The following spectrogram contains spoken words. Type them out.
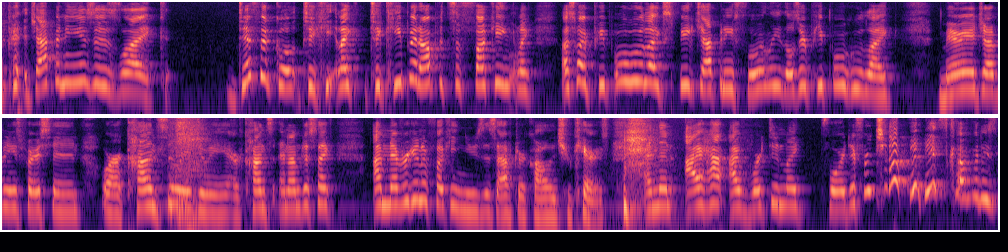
Jap- japanese is like difficult to keep like to keep it up it's a fucking like that's why people who like speak japanese fluently those are people who like marry a japanese person or are constantly doing it or const- and i'm just like i'm never gonna fucking use this after college who cares and then i have i've worked in like four different japanese companies.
